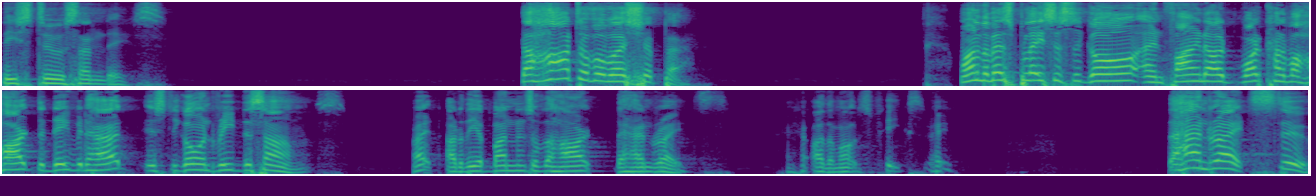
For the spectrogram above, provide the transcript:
these two Sundays. The heart of a worshiper. One of the best places to go and find out what kind of a heart that David had is to go and read the Psalms. Right? Out of the abundance of the heart, the hand writes. or the mouth speaks, right? The hand writes too.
